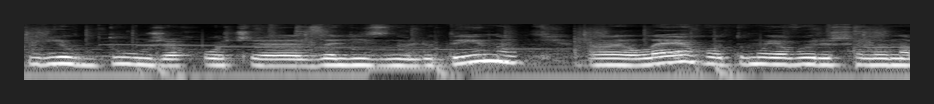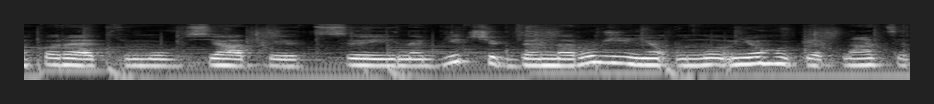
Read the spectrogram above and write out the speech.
Кирил дуже хоче залізну людину е, Лего, тому я вирішила наперед йому взяти цей набірчик день народження. У нього 15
